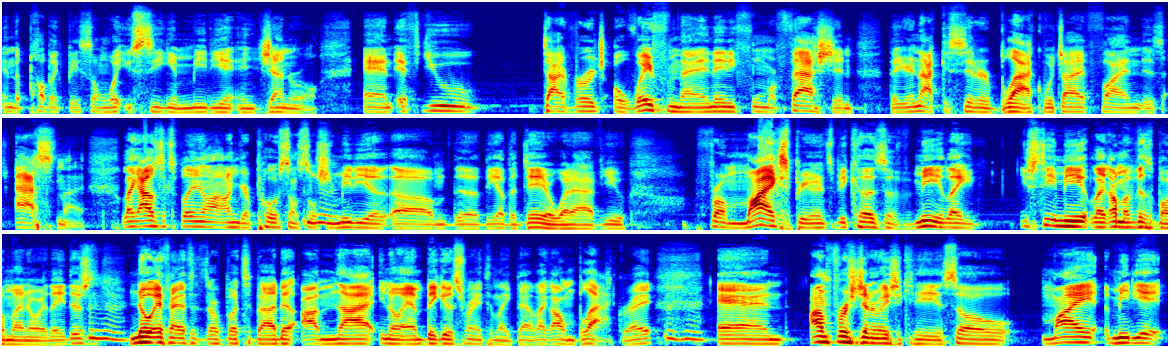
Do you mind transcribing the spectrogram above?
in the public, based on what you see in media in general. And if you diverge away from that in any form or fashion, that you're not considered black, which I find is asinine. Like I was explaining on your post on social mm-hmm. media um, the the other day or what have you, from my experience because of me, like you see me like I'm a visible minority. There's mm-hmm. no ifs, ands, or buts about it. I'm not, you know, ambiguous or anything like that. Like I'm black, right? Mm-hmm. And I'm first generation Canadian, so my immediate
